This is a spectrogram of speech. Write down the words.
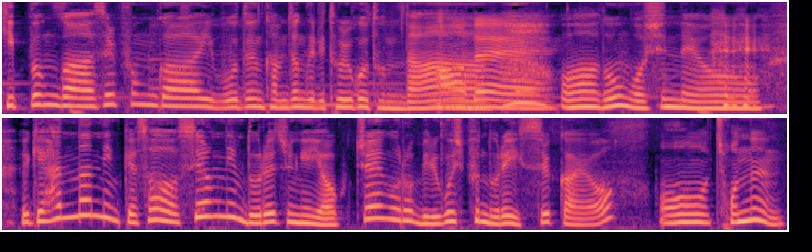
기쁨과 슬픔과 이 모든 감정들이 돌고 돈다. 아, 네. 와, 너무 멋있네요. 여기 한나님께서 수영님 노래 중에 역주행으로 밀고 싶은 노래 있을까요? 어, 저는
